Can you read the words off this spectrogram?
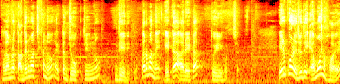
তাহলে আমরা তাদের মাঝখানেও একটা যোগ চিহ্ন দিয়ে দিব। তার মানে এটা আর এটা তৈরি হচ্ছে। এরপরে যদি এমন হয়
